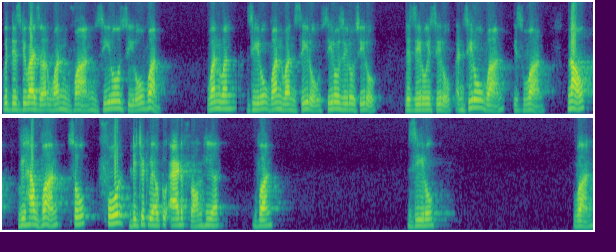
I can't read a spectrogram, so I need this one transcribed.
with this divisor 1 1 0 0 1 1 1 0 1 1 0 0 0 0 this 0 is 0 and 0 1 is 1 now we have 1 so 4 digit we have to add from here. 1 0 1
